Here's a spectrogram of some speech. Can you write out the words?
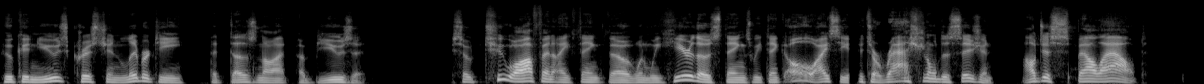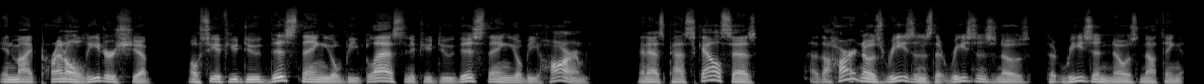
who can use Christian liberty that does not abuse it. So, too often, I think, though, when we hear those things, we think, oh, I see, it's a rational decision. I'll just spell out in my parental leadership, oh, see, if you do this thing, you'll be blessed. And if you do this thing, you'll be harmed. And as Pascal says, uh, the heart knows reasons that reasons knows that reason knows nothing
